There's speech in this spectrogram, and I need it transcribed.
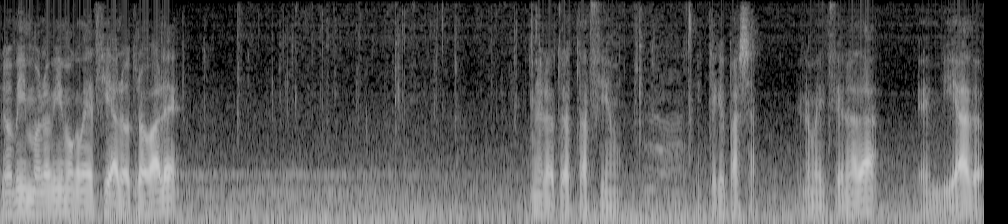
Lo mismo, lo mismo que me decía el otro, ¿vale? En la otra estación. ¿Este qué pasa? Que no me dice nada. Enviado.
